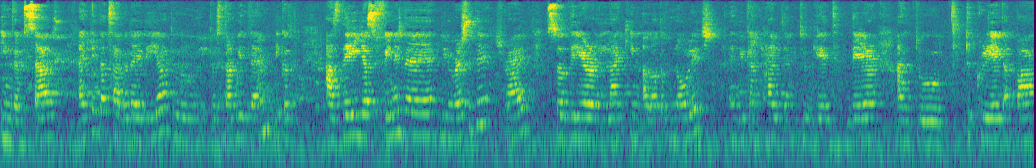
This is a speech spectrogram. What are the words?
in themselves. I think that's a good idea to, to start with them because as they just finish the university, right? So they are lacking a lot of knowledge and you can help them to get there and to, to create a path,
